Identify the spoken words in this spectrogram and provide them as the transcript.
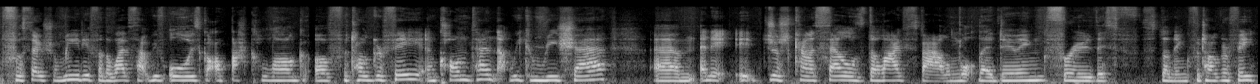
for social media, for the website, we've always got a backlog of photography and content that we can reshare. Um, and it, it just kind of sells the lifestyle and what they're doing through this stunning photography.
